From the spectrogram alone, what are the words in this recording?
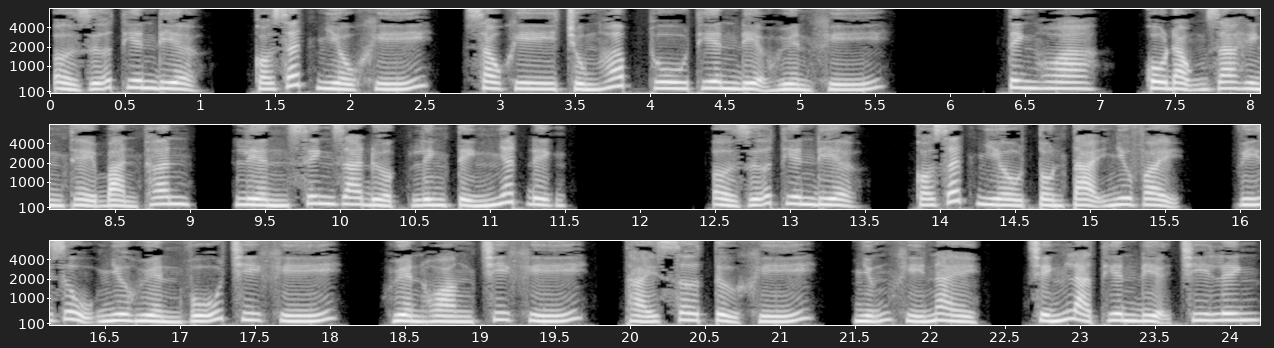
Ở giữa thiên địa, có rất nhiều khí, sau khi chúng hấp thu thiên địa huyền khí. Tinh hoa, cô động ra hình thể bản thân, liền sinh ra được linh tính nhất định. Ở giữa thiên địa, có rất nhiều tồn tại như vậy, ví dụ như huyền vũ chi khí, huyền hoàng chi khí, thái sơ tử khí, những khí này chính là thiên địa chi linh,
